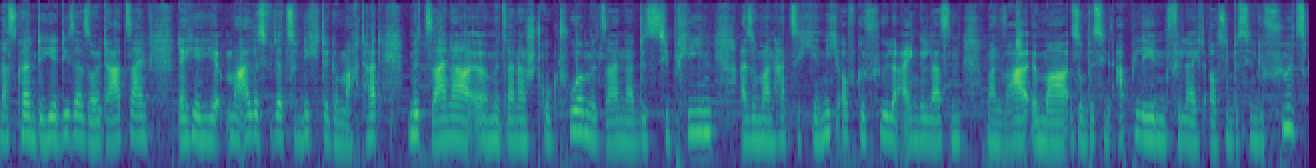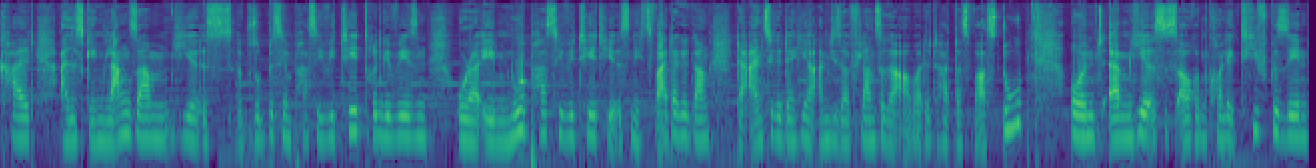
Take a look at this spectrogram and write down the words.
Das könnte hier dieser Soldat sein, der hier, hier mal alles wieder zunichte gemacht hat mit seiner, äh, mit seiner Struktur, mit seiner Disziplin. Also man hat sich hier nicht auf Gefühle eingelassen. Man war immer so ein bisschen ablehnend, vielleicht auch so ein bisschen gefühlskalt. Alles ging langsam. Hier ist so ein bisschen Passivität drin gewesen oder eben nur Passivität. Hier ist nichts weitergegangen. Der Einzige, der hier an dieser Pflanze gearbeitet hat, das warst du. Und ähm, hier ist es auch im Kollektiv gesehen.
